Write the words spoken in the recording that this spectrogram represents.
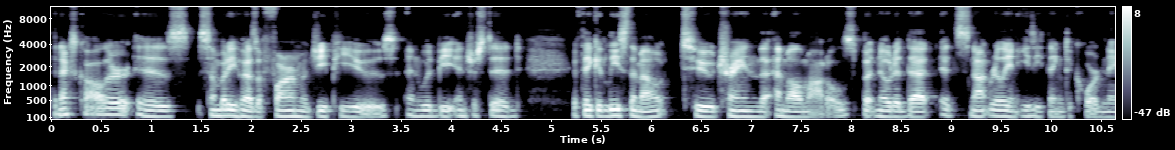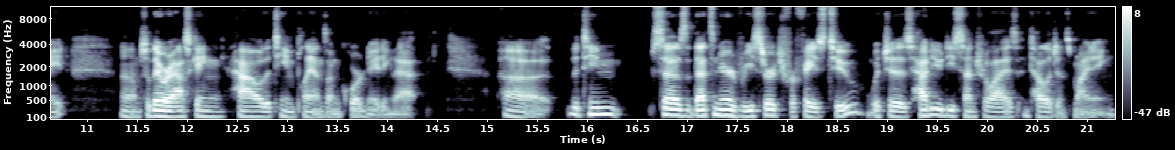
The next caller is somebody who has a farm of GPUs and would be interested if they could lease them out to train the ML models, but noted that it's not really an easy thing to coordinate. Um, so they were asking how the team plans on coordinating that. Uh, the team says that that's an area of research for phase two, which is how do you decentralize intelligence mining?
